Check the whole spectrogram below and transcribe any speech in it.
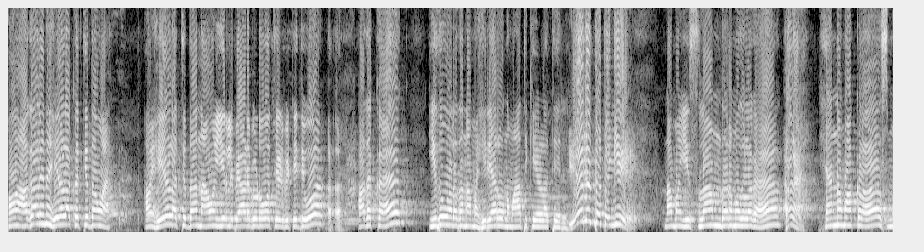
ಅವ ಅಗಾಳಿನ ಹೇಳಕತ್ತಿದ್ದವ. ಅವ ಹೇಳತ್ತಿದ್ದ ನಾವು ಇರ್ಲಿ ಬ್ಯಾಡ ಬಿಡು ಅಂತ ಹೇಳ್ಬಿಟ್ಟಿದ್ದೀವು. ಅದಕ್ಕ ಇದು ಅಲ್ಲದ ನಮ್ಮ ಹಿರಿಯರು ಒಂದು ಮಾತು ಕೇಳತ್ತೀರಿ. ಏನಂತ ತಂಗಿ? ನಮ್ಮ ಇಸ್ಲಾಂ ಧರ್ಮದೊಳಗ ಹಾ. ಹೆಣ್ಣು ಮಕ್ಕಳ ಸ್ಮ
